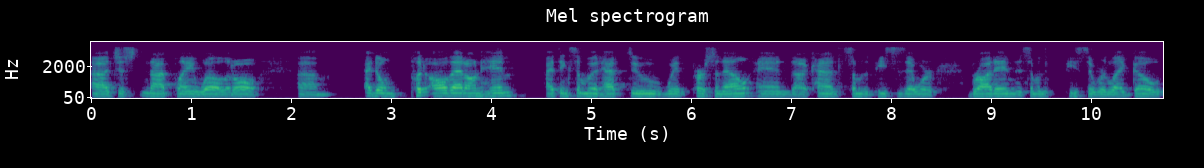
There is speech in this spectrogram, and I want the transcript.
uh, just not playing well at all. Um, I don't put all that on him. I think some of it had to do with personnel and uh, kind of some of the pieces that were brought in and some of the pieces that were let go.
